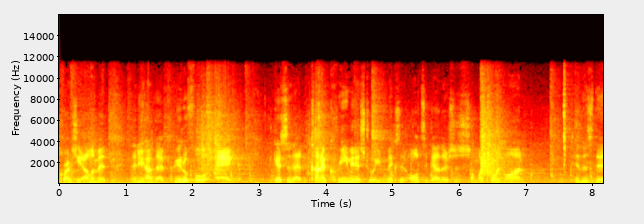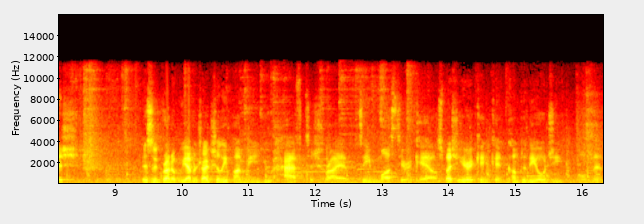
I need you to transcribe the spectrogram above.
crunchy element. And then you have that beautiful egg. It gets to that kind of creaminess to it. You mix it all together. so There's so much going on in this dish. This is incredible. If you haven't tried chili pan mi, you have to try it. It's a must here in KL, especially here at Kin Kin. Come to the OG. Oh man.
